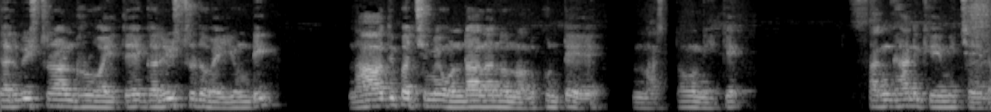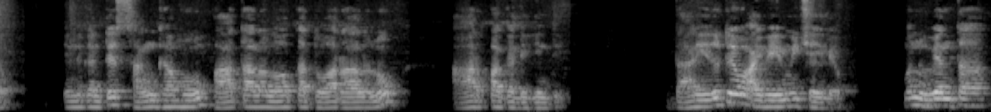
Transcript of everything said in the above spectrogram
గర్విష్ఠురాండ్రు అయితే గర్విష్ఠుడు అయ్యుండి నా ఆధిపత్యమే ఉండాలని నన్ను అనుకుంటే నష్టం నీకే. సంఘానికి ఏమీ చేయలేవు. ఎందుకంటే సంఘము పాతాల లోక ద్వారాలను ఆర్పగలిగింది. దాని ఎదుటే అవి ఏమీ చేయలేవు. మరి నువ్వెంత?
